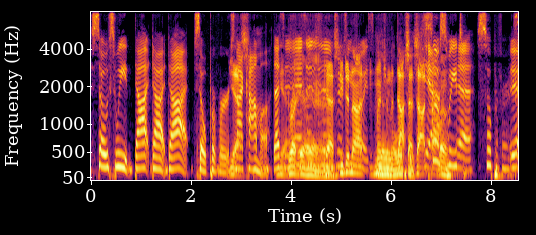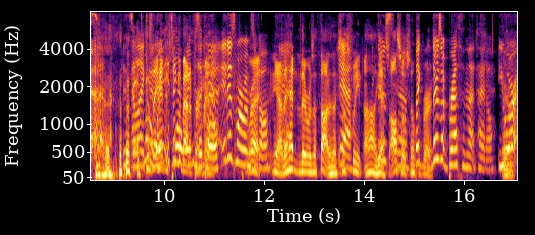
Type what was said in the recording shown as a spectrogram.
so sweet. Dot dot dot. So perverse, Yes. not comma. That's Yeah. it. Right, It's- yeah, yeah, yeah. yes, you did interesting not choice. mention the Yeah, dot dot ellipsis. dot. Yeah. So sweet. Yeah. So perverse. Yeah, it's, I like it's it. more They had to think more about it for a minute. It is more whimsical. Right. Yeah, they had. There was a thought. It's like Yeah. sweet. Ah, yes. There's- Also yeah. so like, perverse. There's a breath in that title. You're,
